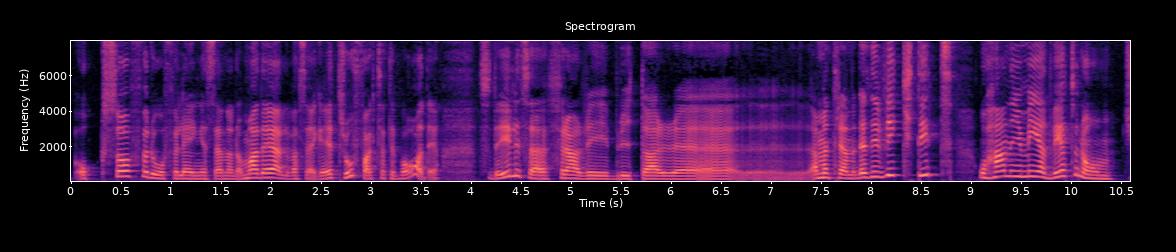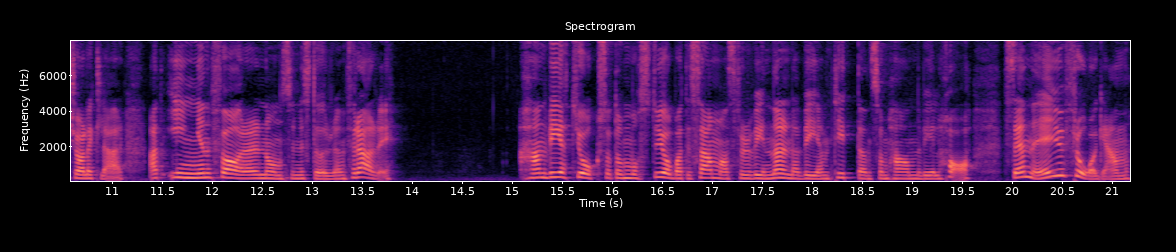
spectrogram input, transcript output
också för då för länge sedan när de hade 11 segrar. Jag tror faktiskt att det var det. Så det är lite så här Ferrari-brytar... Eh, ja, men trenden. Det är viktigt. Och han är ju medveten om, Charles Leclerc, att ingen förare någonsin är större än Ferrari. Han vet ju också att de måste jobba tillsammans för att vinna den där VM-titeln som han vill ha. Sen är ju frågan eh,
